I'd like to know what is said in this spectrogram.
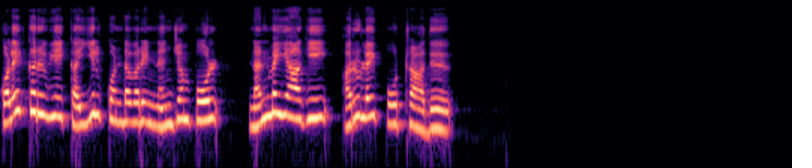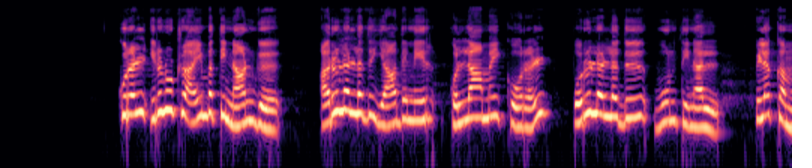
கொலைக்கருவியை கையில் கொண்டவரின் நெஞ்சம் போல் நன்மையாகி அருளை போற்றாது. குரல் இருநூற்று ஐம்பத்தி நான்கு. அருளல்லது யாதெனிர் கொல்லாமை கோரல் பொருளல்லது ஊன்தினல். விளக்கம்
